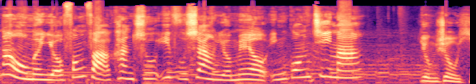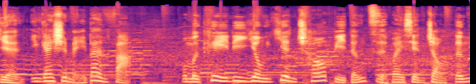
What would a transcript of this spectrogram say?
那我们有方法看出衣服上有没有荧光剂吗？用肉眼应该是没办法，我们可以利用验钞笔等紫外线照灯。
